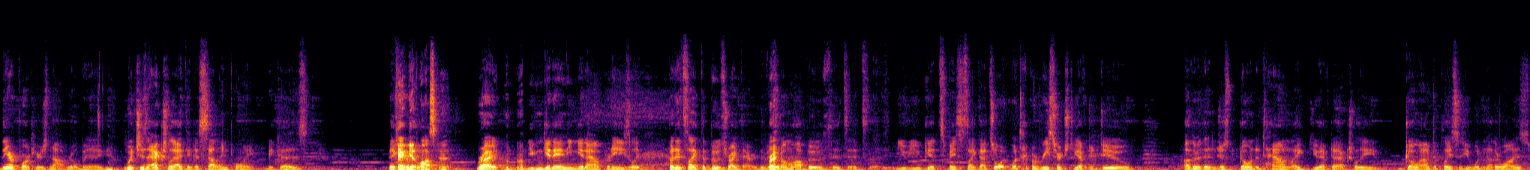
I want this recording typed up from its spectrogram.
the airport here is not real big, hmm. which is actually I think a selling point because they Can't get lost in it. Right, you can get in, you can get out pretty easily, but it's like the booth's right there. The Visit Right. Omaha booth. It's it's you you get spaces like that. So what what type of research do you have to do, other than just going to town? Like, do you have to actually go out to places you wouldn't otherwise?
